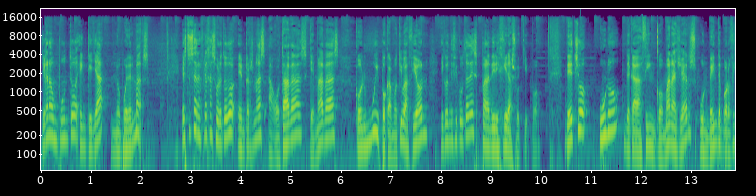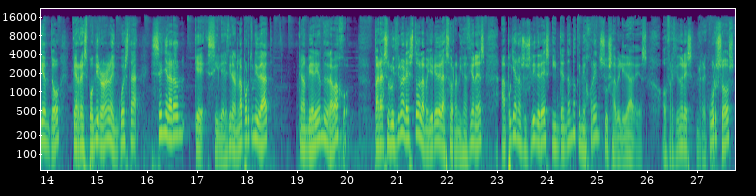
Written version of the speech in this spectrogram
llegan a un punto en que ya no pueden más. Esto se refleja sobre todo en personas agotadas, quemadas, con muy poca motivación y con dificultades para dirigir a su equipo. De hecho, uno de cada cinco managers, un 20%, que respondieron a la encuesta, señalaron que si les dieran la oportunidad, cambiarían de trabajo. Para solucionar esto, la mayoría de las organizaciones apoyan a sus líderes intentando que mejoren sus habilidades, ofreciéndoles recursos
